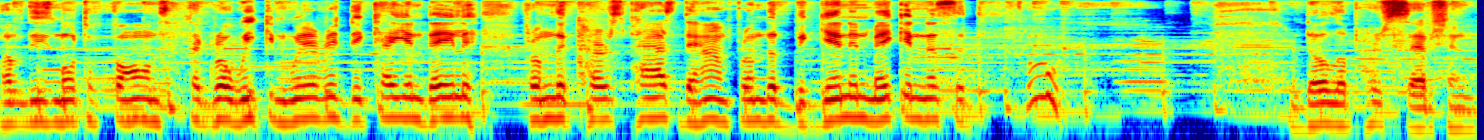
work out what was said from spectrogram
of these mortal forms that grow weak and weary, decaying daily from the curse passed down from the beginning, making us a whew, duller perception.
